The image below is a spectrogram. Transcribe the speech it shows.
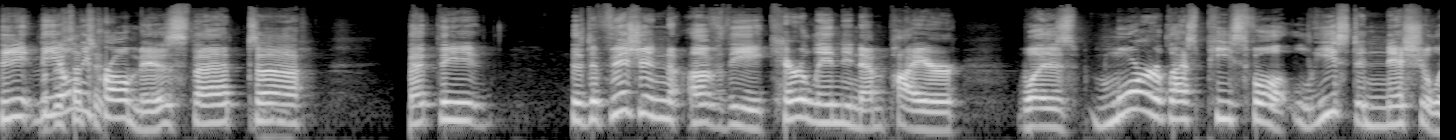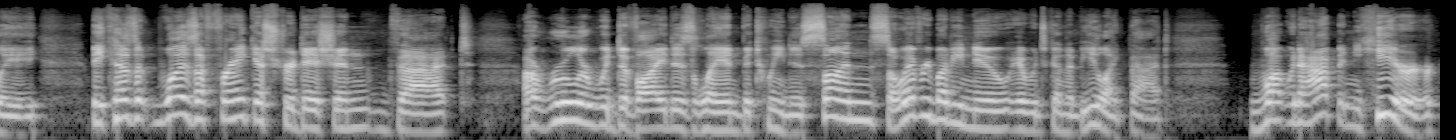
the the only such a- problem is that uh, that the the division of the Carolingian Empire was more or less peaceful, at least initially, because it was a Frankish tradition that a ruler would divide his land between his sons, so everybody knew it was going to be like that. What would happen here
